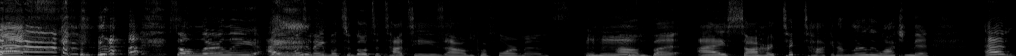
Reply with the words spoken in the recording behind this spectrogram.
text. so literally I wasn't able to go to Tati's um performance. Mhm. Um, but I saw her TikTok and I'm literally watching there. And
